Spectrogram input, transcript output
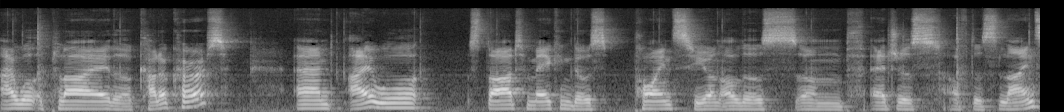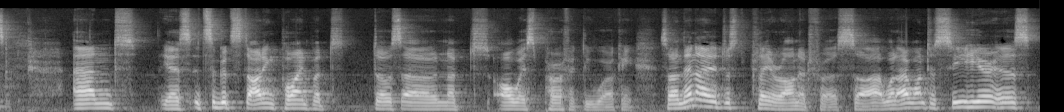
I will apply the color curves and I will start making those points here on all those um, edges of those lines. And yes, it's a good starting point, but those are not always perfectly working. So and then I just play around at first. So uh, what I want to see here is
